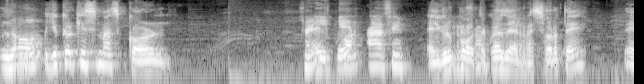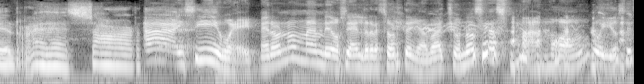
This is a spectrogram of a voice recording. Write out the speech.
No, yo creo que es más Korn. ¿Sí? ¿El qué? Ah, sí. El grupo, ¿te acuerdas de Resorte? El resorte. Ay, sí, güey, pero no mames, o sea, el resorte gabacho, no seas mamón, güey. O sea,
